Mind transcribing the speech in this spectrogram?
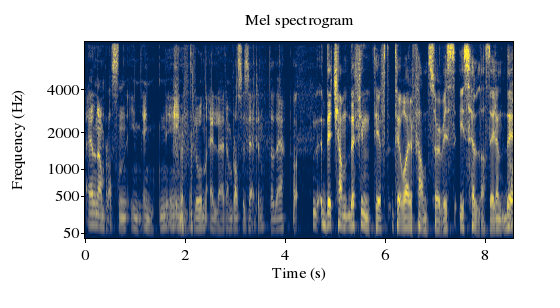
En eller annen plass, enten i introen eller en plass i serien. Det er det. Det kommer definitivt til å være fanservice i Zelda-serien. Det,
